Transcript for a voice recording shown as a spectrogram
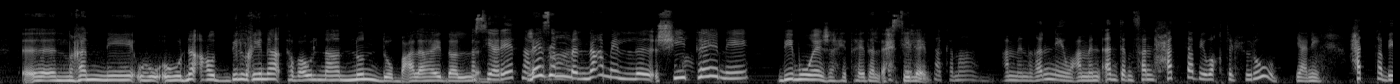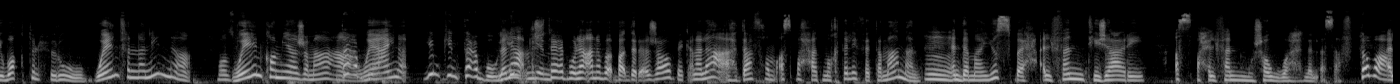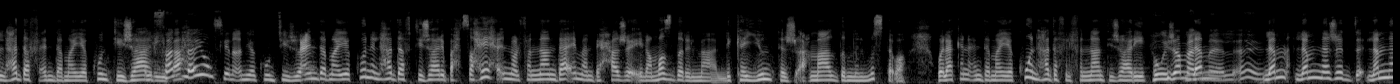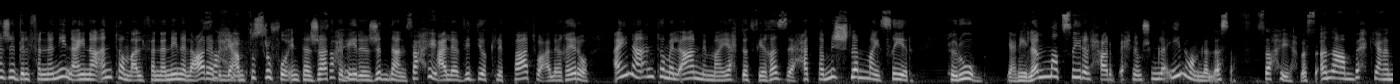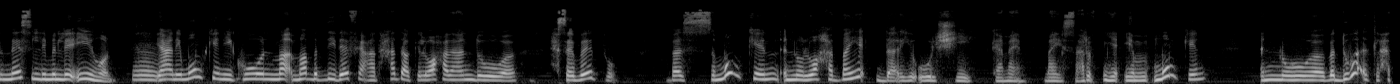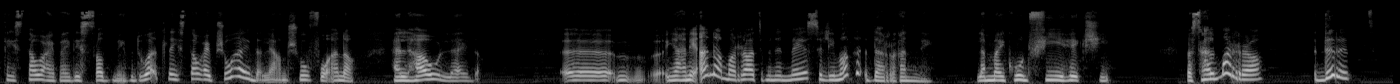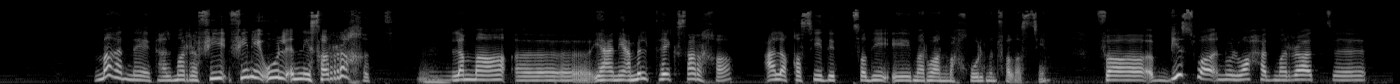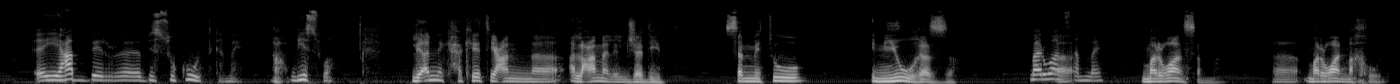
نغني و- ونقعد بالغناء. تبعولنا نندب على هيدا ال... بس يا ريتنا لازم كمان. نعمل شيء تاني بمواجهة هذا بس الاحتلال. ريتنا كمان عم نغني وعم نقدم فن حتى بوقت الحروب. يعني حتى بوقت الحروب. وين فنانيننا؟ مظبوط. وينكم يا جماعة؟ تعبوا. وين يمكن تعبوا لا لا مش يمكن. تعبوا. لا أنا ب- بقدر أجاوبك. أنا لا أهدافهم أصبحت مختلفة تماما. مم. عندما يصبح الفن تجاري أصبح الفن مشوه للأسف طبعا الهدف عندما يكون تجاري الفن بحت لا يمكن أن يكون تجاري عندما يكون الهدف تجاري بحت صحيح إنه الفنان دائما بحاجة إلى مصدر المال لكي ينتج أعمال ضمن المستوى ولكن عندما يكون هدف الفنان تجاري هو جمع لم- المال إيه. لم لم نجد لم نجد الفنانين أين أنتم الفنانين العرب صحيح. اللي عم تصرفوا إنتاجات صحيح. كبيرة جدا صحيح على فيديو كليبات وعلى غيره أين أنتم الآن مما يحدث في غزة حتى مش لما يصير حروب يعني لما تصير الحرب إحنا مش ملاقيينهم للأسف. صحيح بس أنا عم بحكي عن الناس اللي منلاقيهم. يعني ممكن يكون ما, ما بدي دافع عن حدا كل واحد عنده حساباته. بس ممكن إنه الواحد ما يقدر يقول شيء كمان ما يعرف ي- ي- ممكن إنه بده وقت لحتى يستوعب هيدي الصدمة بده وقت ليستوعب شو هيدا اللي عم شوفه أنا هالهول هيدا أه، يعني أنا مرات من الناس اللي ما بقدر غني لما يكون في هيك شيء بس هالمرة قدرت ما غنيت هالمرة. في فيني أقول إني صرخت. لما آه، يعني عملت هيك صرخة على قصيدة صديقي مروان مخول من فلسطين. فبيسوى أنه الواحد مرات آه، يعبر بالسكوت كمان. نعم. بيسوى. لأنك حكيتي عن العمل الجديد. سميتوه نيو غزة. مروان آه. سماه. مروان سمى آه، مروان مخول.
